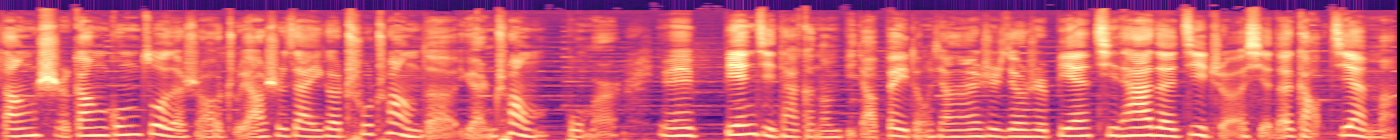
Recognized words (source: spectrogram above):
当时刚工作的时候，主要是在一个初创的原创部门，因为编辑他可能比较被动，相当于是就是编其他的记者写的稿件嘛。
